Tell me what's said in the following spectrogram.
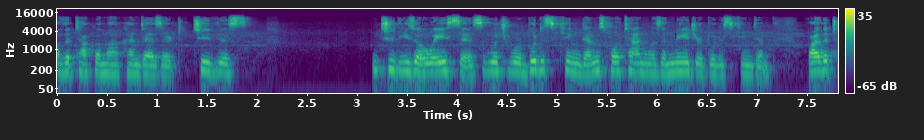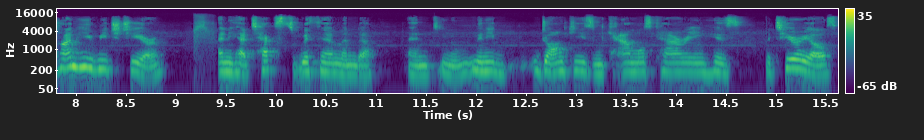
of the Taklamakan Desert to this to these oases, which were Buddhist kingdoms. Khotan was a major Buddhist kingdom. By the time he reached here, and he had texts with him and uh, and you know many donkeys and camels carrying his materials,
